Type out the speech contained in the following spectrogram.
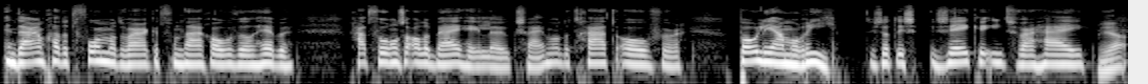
En daarom gaat het format waar ik het vandaag over wil hebben, gaat voor ons allebei heel leuk zijn. Want het gaat over polyamorie. Dus dat is zeker iets waar hij Ja.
